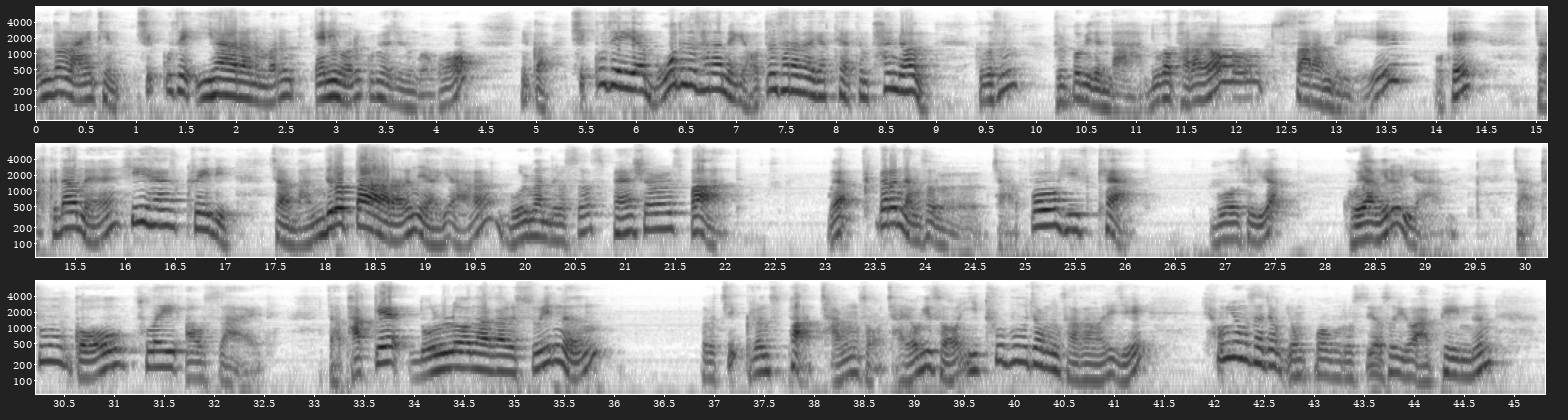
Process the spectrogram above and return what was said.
under 19, 19세 이하라는 말은 anyone을 꾸며주는 거고 그러니까 19세 이하 모든 사람에게 어떤 사람에게 하여튼 팔면 그것은 불법이 된다. 누가 팔아요? 사람들이. 오케이? 자, 그 다음에 he has created. 자, 만들었다라는 이야기야. 뭘 만들었어? special spot. 뭐야? 특별한 장소를. 자, for his cat. 무엇을 위한? 고양이를 위한. 자, to go play outside. 자, 밖에 놀러 나갈 수 있는 그렇지? 그런 스팟, 장소. 자, 여기서 이 투부정사가 말이지. 형용사적 용법으로 쓰여서 이 앞에 있는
